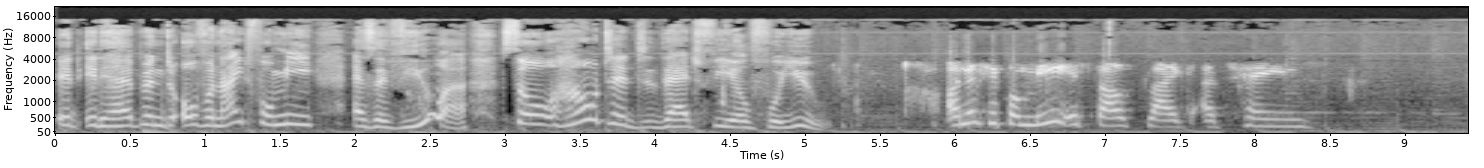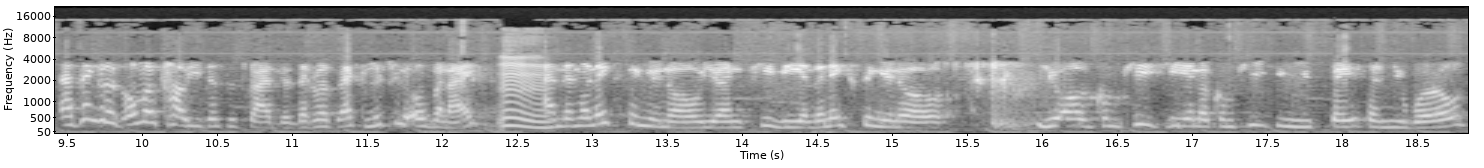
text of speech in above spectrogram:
It it happened overnight for me as a viewer. So how did that feel for you? Honestly, for me, it felt like a change. I think it was almost how you just described it. That was like literally overnight, mm. and then the next thing you know, you're on TV, and the next thing you know, you are completely in a completely new space, a new world,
